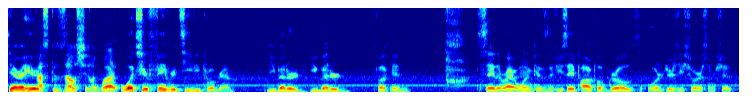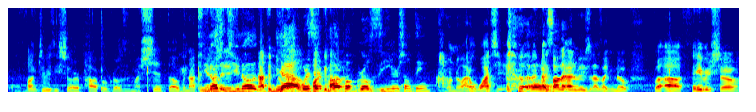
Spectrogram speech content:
Yeah, right here. That's gazelle shit. Like what? What's your favorite TV program? You better, you better, fucking say the right one, because if you say Powerpuff Girls or Jersey Shore or some shit, um, Fuck Jersey Shore. Powerpuff Girls is my shit though, but not the you know that? You know? Not the new yeah, one. what is Fuck it? the new one. Powerpuff Girls Z or something? I don't know. I don't watch it. Oh. I saw the animation. I was like, nope. But uh, favorite show.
